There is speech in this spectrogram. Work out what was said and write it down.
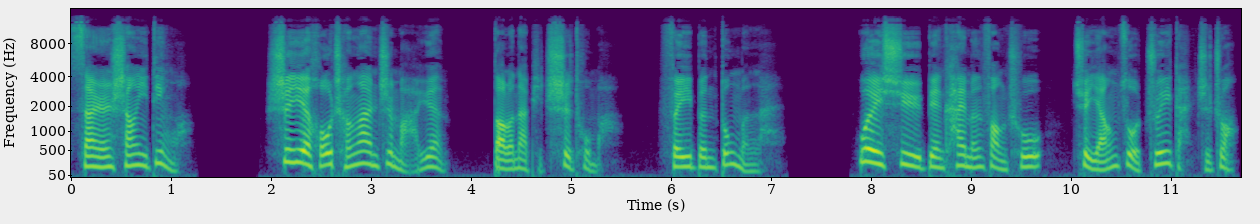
三人商议定了。是夜，侯成暗至马院。到了那匹赤兔马，飞奔东门来，魏续便开门放出，却佯作追赶之状。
